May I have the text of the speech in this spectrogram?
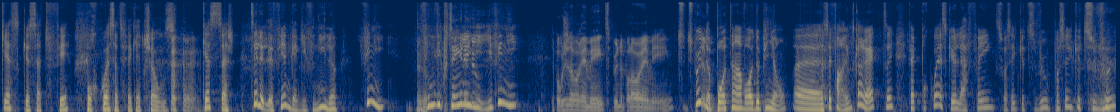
Qu'est-ce que ça te fait? Pourquoi ça te fait quelque chose? Qu'est-ce que ça... Tu sais, le, le film, quand il est fini, là, il finit. Il finit d'écouter, là, il, il est fini. T'es pas obligé d'avoir aimé, tu peux ne pas l'avoir aimé. Tu, tu peux ne pas tant avoir d'opinion. Euh, C'est fine, c'est correct. tu sais. Fait que pourquoi est-ce que la fin soit celle que tu veux ou pas celle que tu veux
